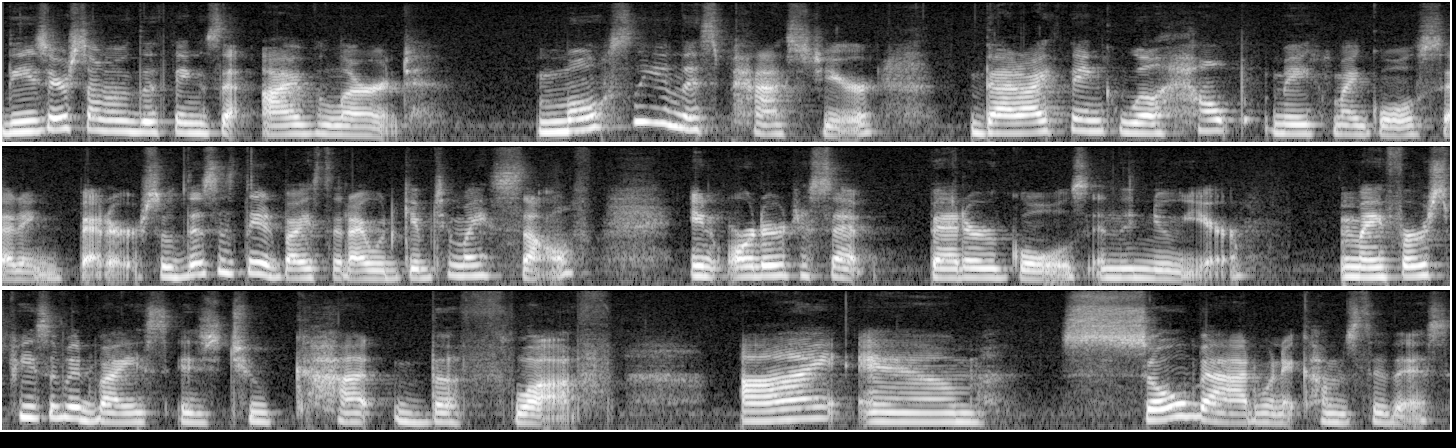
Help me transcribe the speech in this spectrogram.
these are some of the things that I've learned, mostly in this past year, that I think will help make my goal setting better. So, this is the advice that I would give to myself in order to set better goals in the new year. My first piece of advice is to cut the fluff. I am so bad when it comes to this.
